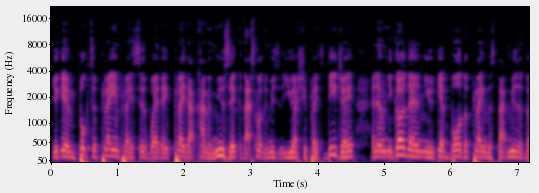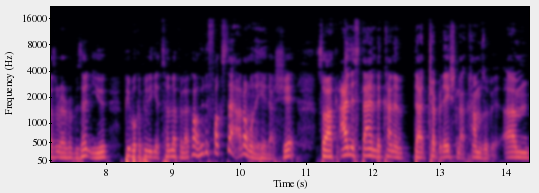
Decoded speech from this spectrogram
you're getting booked to play in places where they play that kind of music. That's not the music that you actually play to DJ. And then when you go there and you get bored of playing this that music that doesn't represent you, people completely get turned off and like, oh, who the fuck's that? I don't want to hear that shit. So I, I understand the kind of that trepidation that comes with it. Um,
